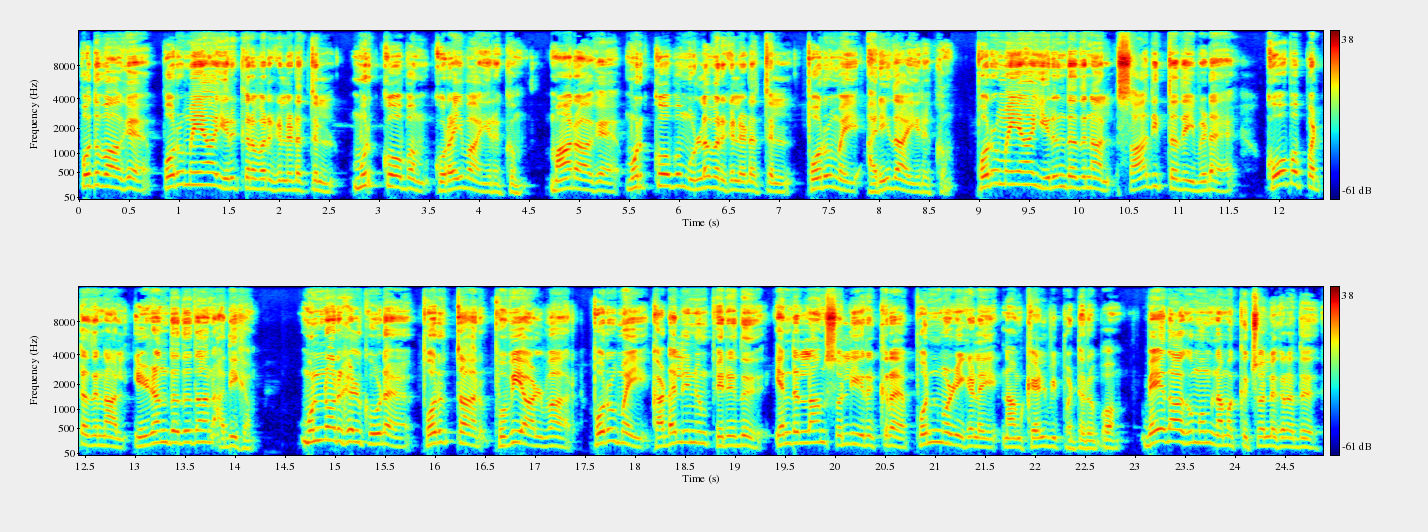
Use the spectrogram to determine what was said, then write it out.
பொதுவாக பொறுமையா இருக்கிறவர்களிடத்தில் முற்கோபம் குறைவாயிருக்கும். மாறாக முற்கோபம் உள்ளவர்களிடத்தில் பொறுமை அரிதாயிருக்கும். பொறுமையா இருந்ததினால் சாதித்ததை விட கோபப்பட்டதினால் இழந்ததுதான் அதிகம். முன்னோர்கள் கூட பொறுத்தார் புவியாழ்வார் பொறுமை கடலினும் பெரிது என்றெல்லாம் சொல்லி இருக்கிற பொன்மொழிகளை நாம் கேள்விப்பட்டிருப்போம். வேதாகமும் நமக்கு சொல்லுகிறது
